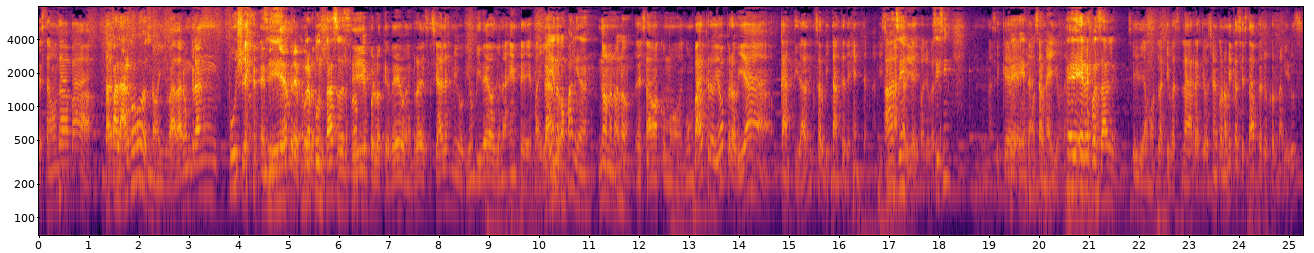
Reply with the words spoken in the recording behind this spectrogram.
esta onda va, a ¿Va dar- pa' largo, vos? No, y va a dar un gran push en Sí, diciembre. un por lo- repuntazo de los Sí, propios. por lo que veo en redes sociales, amigo. Vi un video de una gente bailando. Cayendo con pálida. No, no, no, Ah, no. Estaba como en un bar, creo yo, pero había cantidades exorbitantes de gente, man, y sin Ah, sí. mascarilla, y valió. Sí, sí. Así Sí, que es responsable. dame ello, ¿no? Es responsable. Sí, digamos, la, activa- la reactivación económica sí está, pero el coronavirus.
